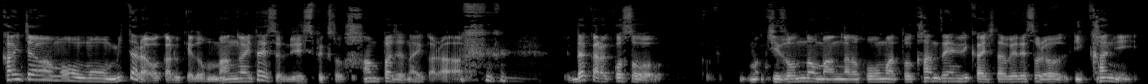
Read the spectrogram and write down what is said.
かいちゃんはもうもう見たらわかるけど漫画に対するリスペクトが半端じゃないから。だからこそま既存の漫画のフォーマットを完全に理解した上でそれをいかに、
